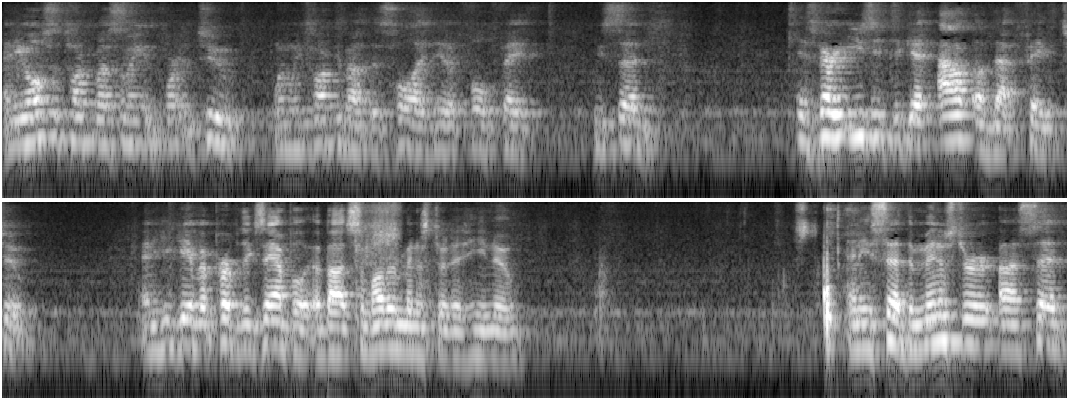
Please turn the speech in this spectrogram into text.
And he also talked about something important too when we talked about this whole idea of full faith. He said it's very easy to get out of that faith too. And he gave a perfect example about some other minister that he knew. And he said, the minister uh, said,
